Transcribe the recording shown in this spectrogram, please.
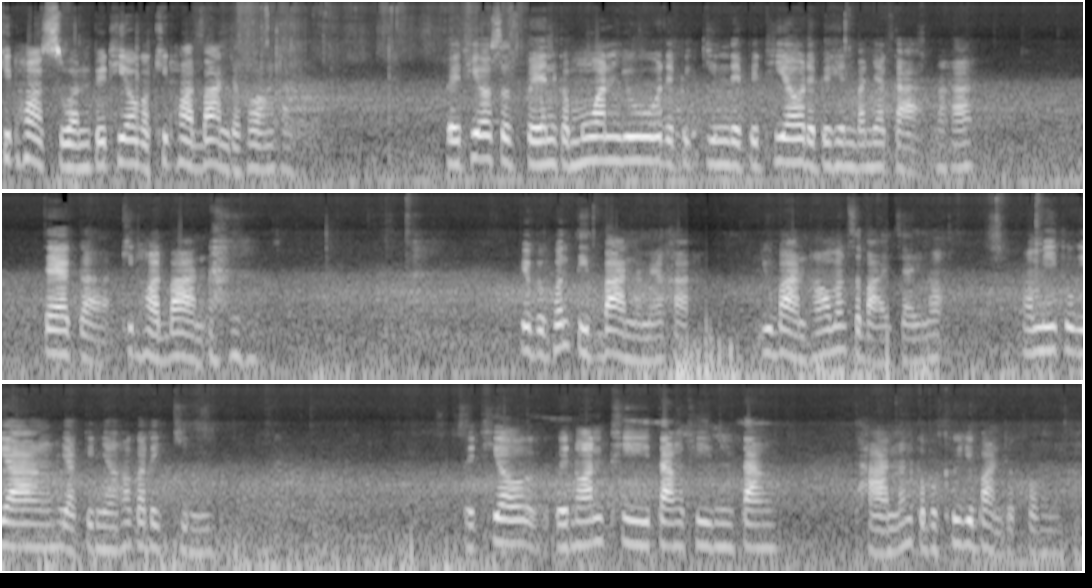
คิดฮอดสวนไปเที่ยวกับคิดฮอดบ้านเจ้าของค่ะ ไปเที่ยวสเปนกับม่วนอยู่ได้ไปกินได้ไปเที่ยวได้ไปเห็นบรรยากาศนะคะ แต่ก็คิดฮอดบ้านเกี่ยวเป็นคนติดบ้านนะแม่ค่ะ อยู่บ้านเฮามันสบายใจเนาะมันมีทุกอย่างอยากกินหยังเขาก็ได้กิน ไปเที่ยวไปนอนทีต่างทีต่างฐานมันก็บ่คืออยู่บ้านเจ้าของนะคะ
